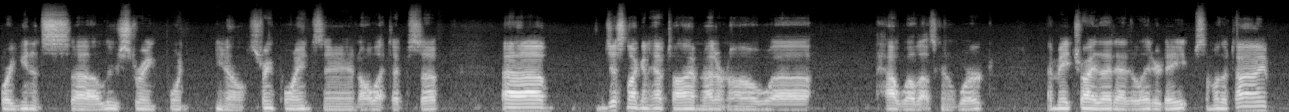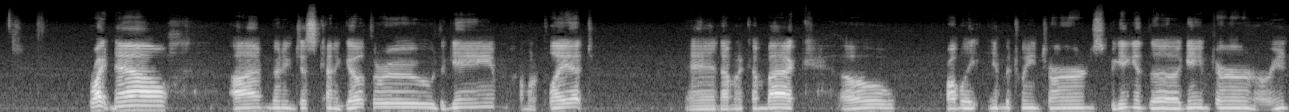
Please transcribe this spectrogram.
where units uh, lose strength point, you know, strength points and all that type of stuff. Uh, just not going to have time, and I don't know uh, how well that's going to work. I may try that at a later date, some other time. Right now, I'm going to just kind of go through the game. I'm going to play it, and I'm going to come back, oh, probably in between turns, beginning of the game turn, or in,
